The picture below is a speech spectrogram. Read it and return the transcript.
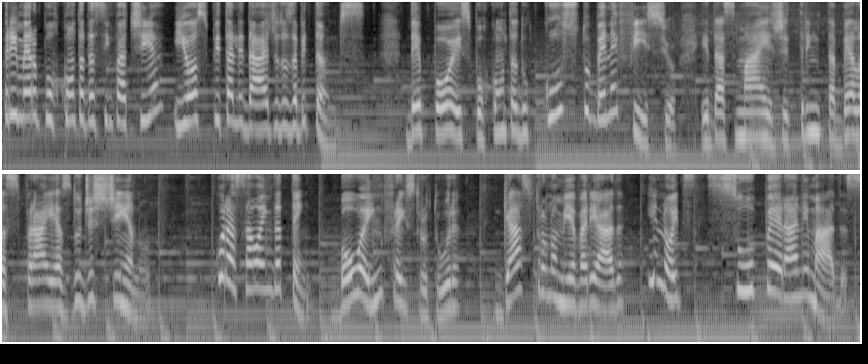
Primeiro, por conta da simpatia e hospitalidade dos habitantes. Depois, por conta do custo-benefício e das mais de 30 belas praias do destino. Curaçao ainda tem boa infraestrutura, gastronomia variada e noites super animadas.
